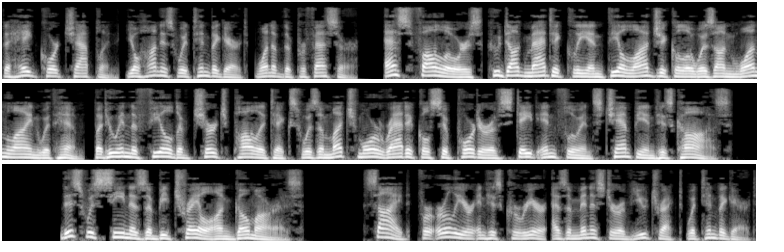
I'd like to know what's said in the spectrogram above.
the Hague court chaplain, Johannes Wittenbergaert, one of the professor S followers who dogmatically and theologically was on one line with him, but who in the field of church politics was a much more radical supporter of state influence championed his cause. This was seen as a betrayal on Gomarus' side, for earlier in his career as a minister of Utrecht Wittenbergaert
